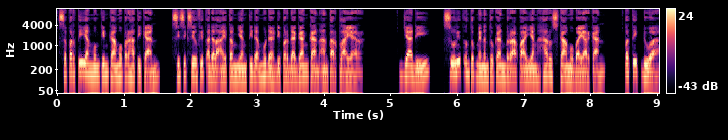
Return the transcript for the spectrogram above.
seperti yang mungkin kamu perhatikan, sisik silfit adalah item yang tidak mudah diperdagangkan antar player. Jadi, sulit untuk menentukan berapa yang harus kamu bayarkan. Petik 2.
